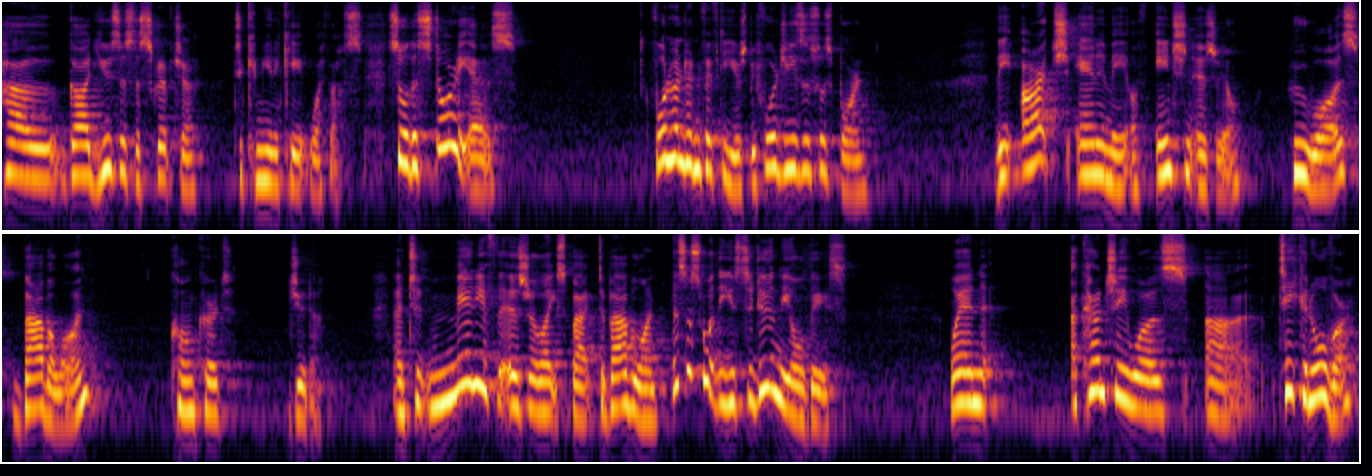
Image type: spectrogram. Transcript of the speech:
how God uses the scripture to communicate with us. So, the story is 450 years before Jesus was born, the arch enemy of ancient Israel, who was Babylon, conquered Judah and took many of the Israelites back to Babylon. This is what they used to do in the old days. When a country was uh, taken over,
